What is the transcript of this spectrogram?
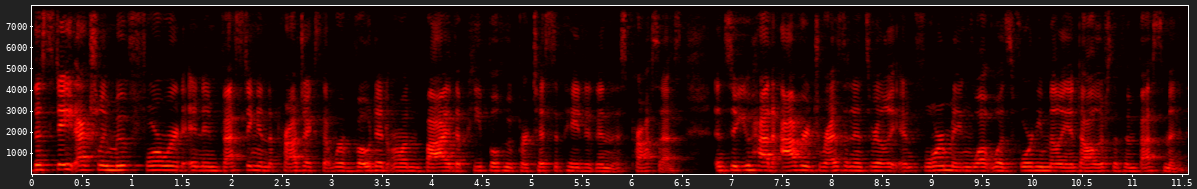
the state actually moved forward in investing in the projects that were voted on by the people who participated in this process. And so you had average residents really informing what was $40 million of investment.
